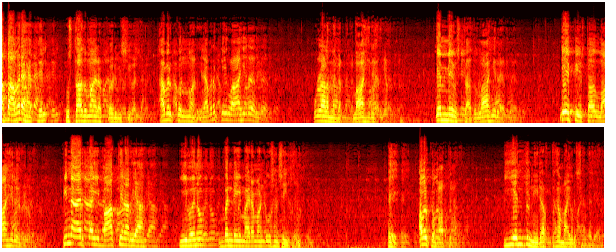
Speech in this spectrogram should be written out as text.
അപ്പൊ അവരെ ഹത്തിൽ ഉസ്താദുമാരൊക്കെ ഒരു വിഷയമല്ല. അവർക്കൊന്നും അറിയില്ല. അവരൊക്കെ ലാഹിറ അറിയാം. ഉള്ളാളെന്നങ്ങൾ വാഹിര അറിയാം. എം എ ഉസ്താദ് വാഹിര അറിയാം. എ പി ഉസ്താദ് വാഹിര അറിയാം. പിന്നെ ആർക്കാ ഈ ബാത്തിനറിയാ? ഇവനും ഇവന്റെ ഈ മരമണ്ടൂസൻ ചെയ്തു അവർക്ക് ബാത്തിനാണ് എന്ത് നിരർത്ഥകമായ ഒരു സംഗതിയാണ്.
